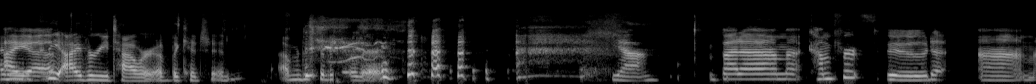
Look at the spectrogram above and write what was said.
I mean, I, uh, the ivory tower of the kitchen. I'm just gonna go there. yeah but um comfort food um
